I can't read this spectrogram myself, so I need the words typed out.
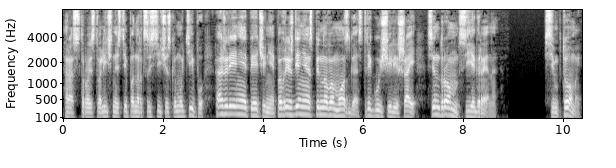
расстройство личности по нарциссическому типу, ожирение печени, повреждение спинного мозга, стригущий лишай, синдром Сьегрена. Симптомы.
